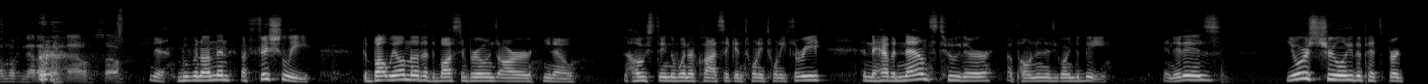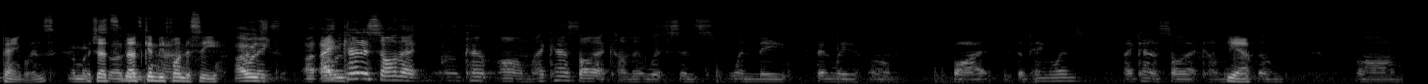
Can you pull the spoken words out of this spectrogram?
I'm looking that up right now, so. Yeah, moving on then. Officially, the but we all know that the Boston Bruins are, you know, hosting the Winter Classic in 2023, and they have announced who their opponent is going to be, and it is yours truly, the Pittsburgh Penguins. I'm which that's excited. that's gonna be fun to see. I was. I, I I kind of saw that. Kind um, I kind of saw that coming with since when they Fenway um bought the Penguins. I kind of saw that coming. Yeah. With them, um,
